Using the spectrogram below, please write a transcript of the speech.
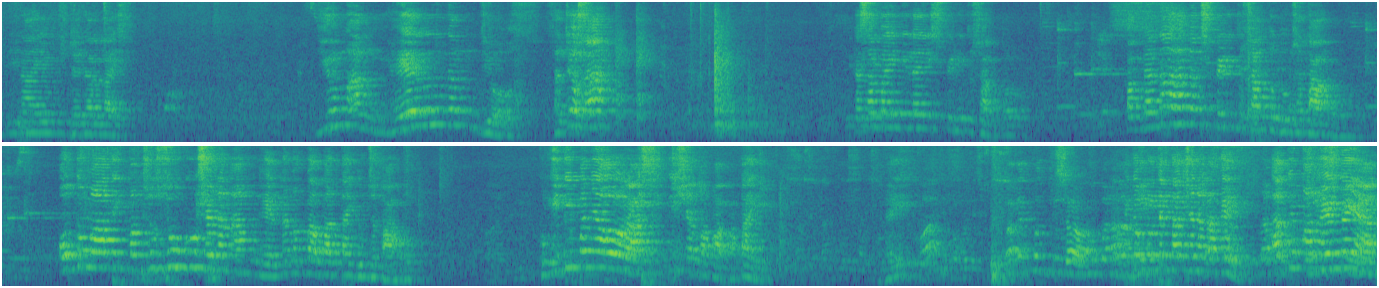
Hindi na yung generalized. Yung anghel ng Diyos, sa Diyos ha, kasabay nila yung Espiritu Santo. Yes. Pag nanahan ng Espiritu Santo dun sa tao, automatic magsusugo siya ng anghel na magbabantay dun sa tao. Kung hindi pa niya oras, hindi siya mapapatay. Okay? Bakit pag So, Ito protektahan siya ng anghel. At yung anghel na yan,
